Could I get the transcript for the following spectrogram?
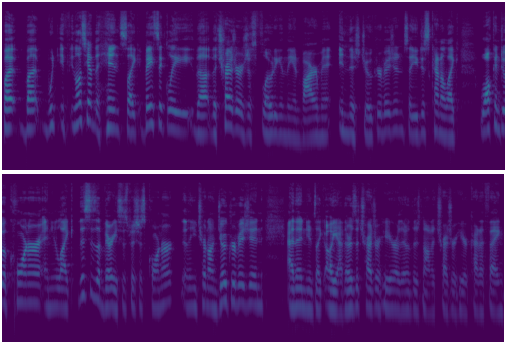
But but if, unless you have the hints, like basically the the treasure is just floating in the environment in this Joker vision. So you just kind of like walk into a corner and you're like, this is a very suspicious corner, and then you turn on Joker vision, and then it's like, oh yeah, there's a treasure here, or there's not a treasure here, kind of thing.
